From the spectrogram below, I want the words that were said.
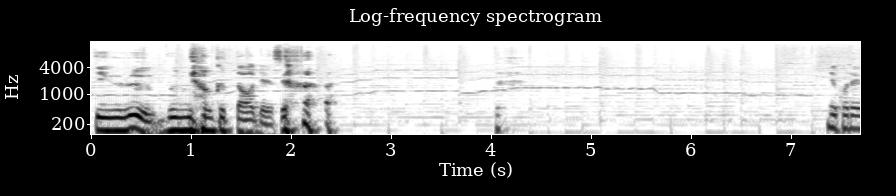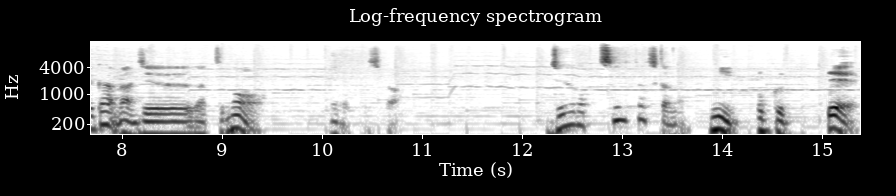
っていう文明を送ったわけですよ。で、これが、まあ、10月の、えー、確か、10月1日かなに送って、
